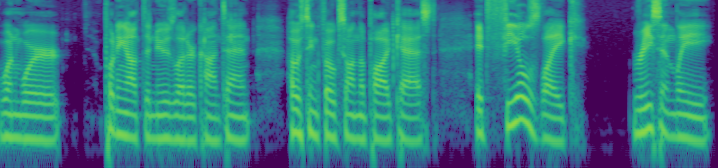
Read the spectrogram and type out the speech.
when we're putting out the newsletter content, hosting folks on the podcast. It feels like recently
